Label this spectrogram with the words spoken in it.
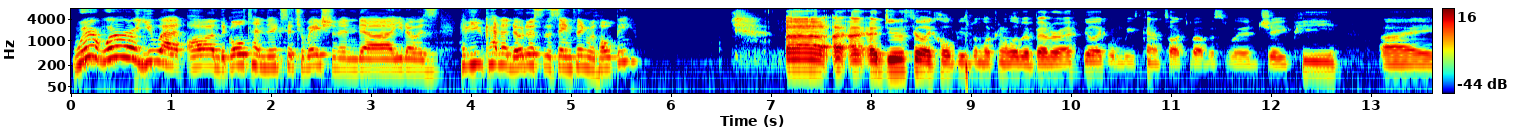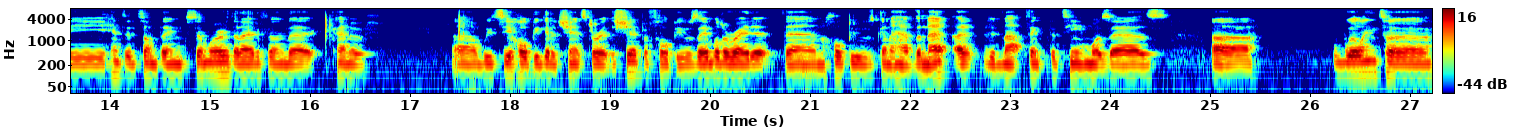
where where are you at on the goaltending situation? And uh, you know, is have you kind of noticed the same thing with Holtby? Uh, I, I do feel like Holtby's been looking a little bit better. I feel like when we've kind of talked about this with JP I hinted something similar that I had a feeling that kind of uh, we'd see Holtby get a chance to right the ship. If Holtby was able to right it, then Holtby was going to have the net. I did not think the team was as uh, willing to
